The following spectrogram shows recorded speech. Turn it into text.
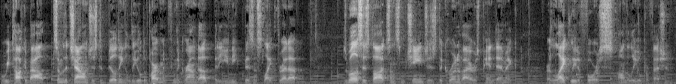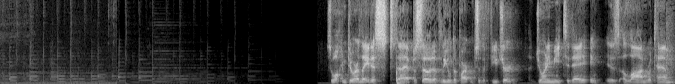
where we talk about some of the challenges to building a legal department from the ground up at a unique business like ThredUp, as well as his thoughts on some changes the coronavirus pandemic are likely to force on the legal profession. So, welcome to our latest uh, episode of Legal Departments of the Future. Joining me today is Alon Rotem,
